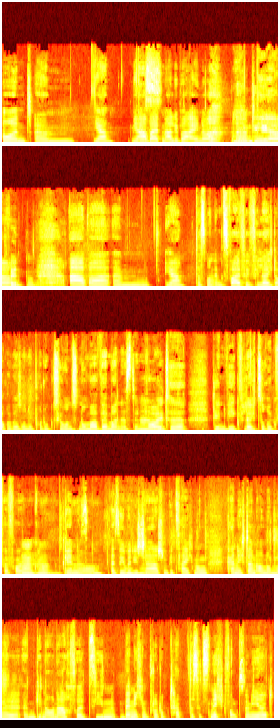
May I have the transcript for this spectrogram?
und ähm, ja, wir das arbeiten alle bei einer, die wir ja. gut finden. Ja. Aber ähm, ja. Dass man im Zweifel vielleicht auch über so eine Produktionsnummer, wenn man es denn mhm. wollte, den Weg vielleicht zurückverfolgen mhm, kann. Genau. Ne? Also über mhm. die Chargenbezeichnung kann ich dann auch nochmal ähm, genau nachvollziehen, wenn ich ein Produkt habe, das jetzt nicht funktioniert.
